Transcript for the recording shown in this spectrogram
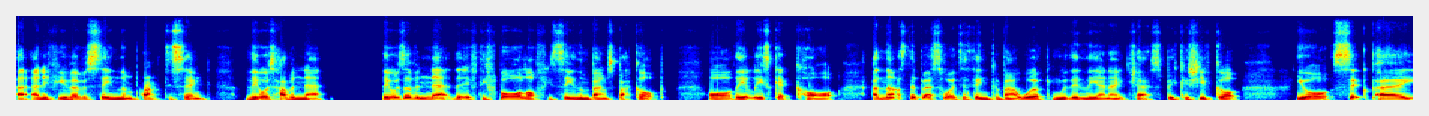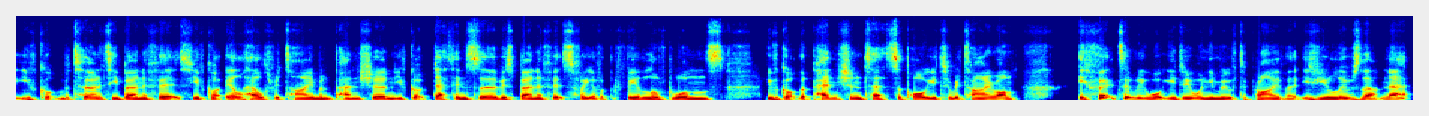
uh, and if you've ever seen them practicing, they always have a net. They always have a net that if they fall off, you see them bounce back up, or they at least get caught. And that's the best way to think about working within the NHS because you've got your sick pay, you've got maternity benefits, you've got ill health retirement pension, you've got death in service benefits for your for your loved ones, You've got the pension to support you to retire on. Effectively, what you do when you move to private is you lose that net.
